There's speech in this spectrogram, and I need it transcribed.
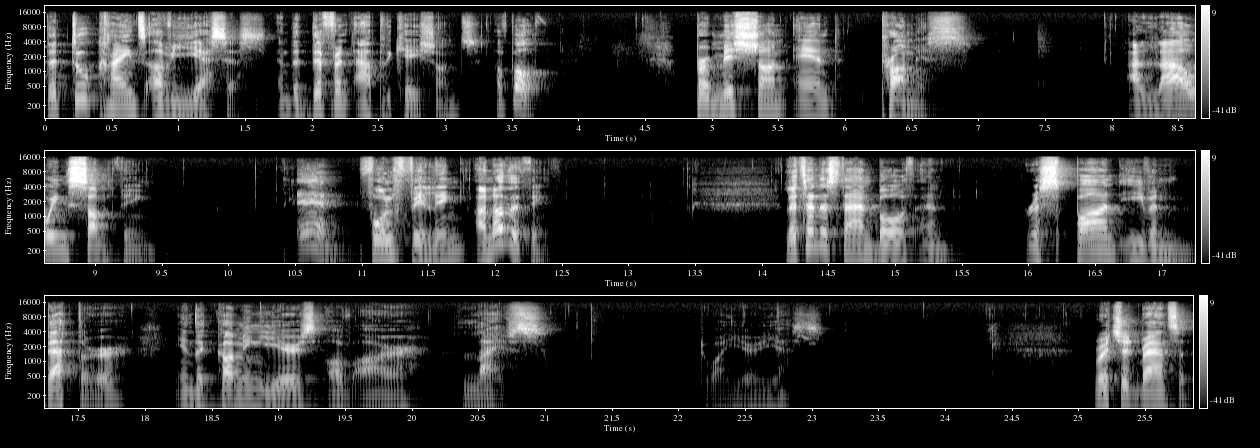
The two kinds of yeses and the different applications of both permission and promise. Allowing something and fulfilling another thing. Let's understand both and respond even better in the coming years of our lives. Do I hear yes? Richard Branson,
